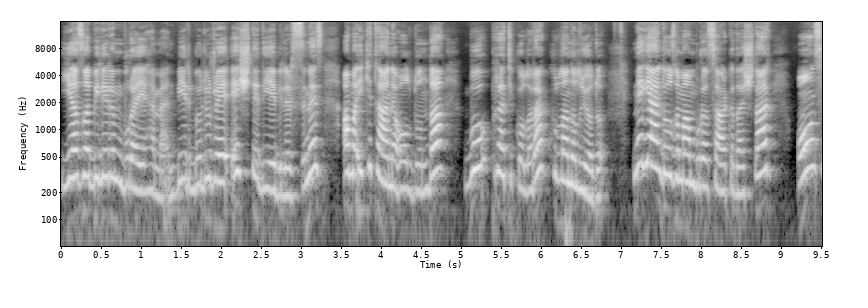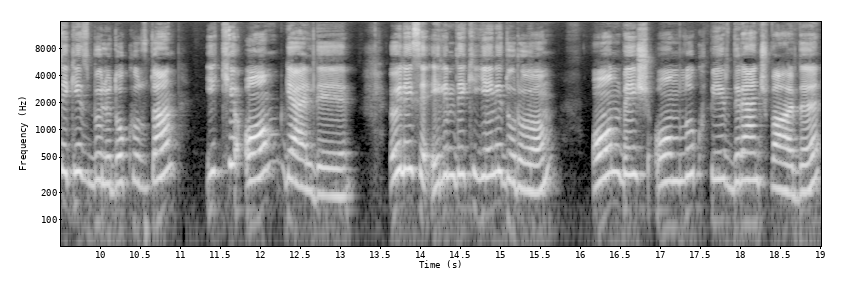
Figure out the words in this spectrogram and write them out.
yazabilirim burayı hemen. 1 bölü R eş de diyebilirsiniz. Ama 2 tane olduğunda bu pratik olarak kullanılıyordu. Ne geldi o zaman burası arkadaşlar? 18 bölü 9'dan 2 ohm geldi. Öyleyse elimdeki yeni durum 15 ohmluk bir direnç vardı.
